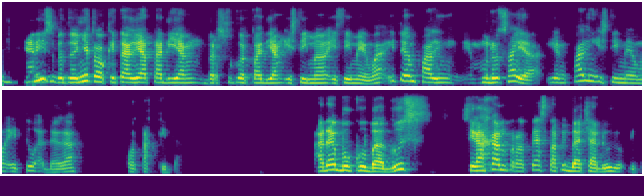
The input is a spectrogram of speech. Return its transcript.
Jadi sebetulnya kalau kita lihat tadi yang bersyukur tadi yang istimewa istimewa itu yang paling menurut saya yang paling istimewa itu adalah otak kita. Ada buku bagus, silahkan protes tapi baca dulu gitu.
